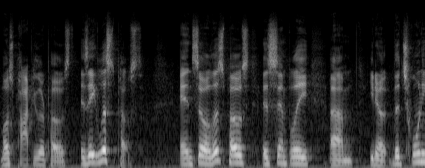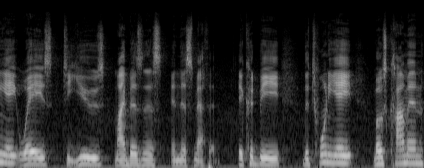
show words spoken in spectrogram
most popular post is a list post. And so a list post is simply, um, you know, the 28 ways to use my business in this method. It could be the 28 most common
